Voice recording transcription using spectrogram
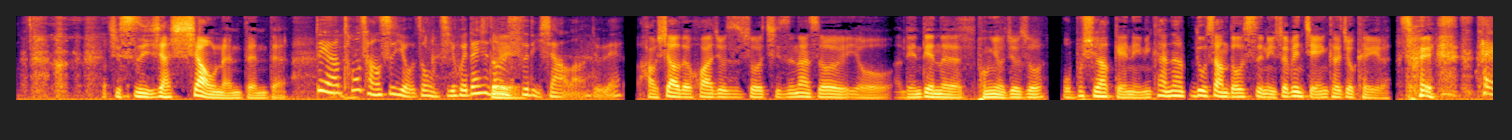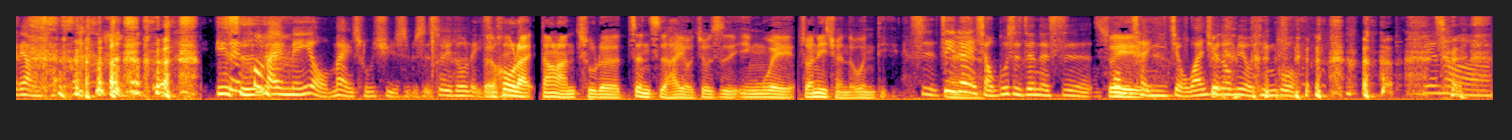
去试一下效能等等。对啊，通常是有这种机会，但是都是私底下了，对，对不对？好笑的话就是说，其实那时候有联电的朋友就说：“我不需要给你，你看那路上都是，你随便捡一颗就可以了。”所以太量产了。意思后来没有卖出去，是不是？所以都累积。后来当然除了政治，还有就是因为专利权的问题。是这一段小故事真的是封尘已久，完全都没有听过。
